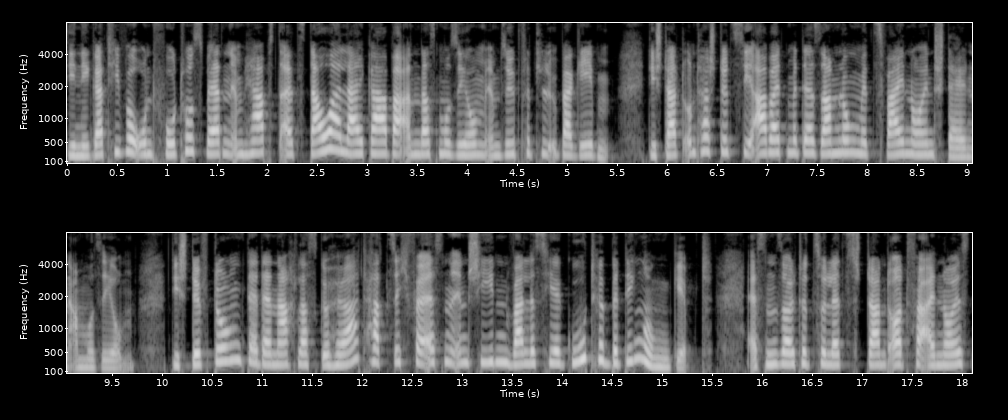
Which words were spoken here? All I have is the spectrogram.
Die Negative und Fotos werden im Herbst als Dauerleihgabe an das Museum im Südviertel übergeben. Die Stadt unterstützt die Arbeit mit der Sammlung mit zwei neuen Stellen am Museum. Die Stiftung, der der Nachlass gehört, hat sich für Essen entschieden, weil es hier gute Bedingungen gibt. Essen sollte zuletzt Standort für ein neues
